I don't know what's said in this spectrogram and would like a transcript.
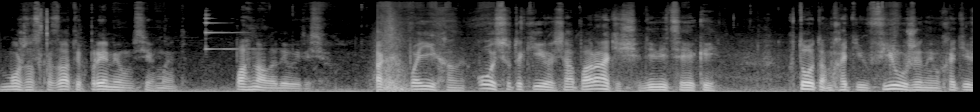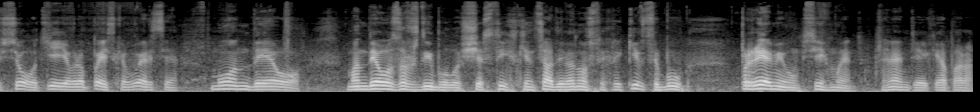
можна сказати, преміум сегмент. Погнали дивитися. Так, поїхали. Ось отакий ось апаратіще. Дивіться який. Хто там хотів ф'юженів, хотів все. От є європейська версія Mondeo. Mondeo завжди було ще з тих з кінця 90-х років. Це був преміум сегмент. Гляньте, який апарат.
